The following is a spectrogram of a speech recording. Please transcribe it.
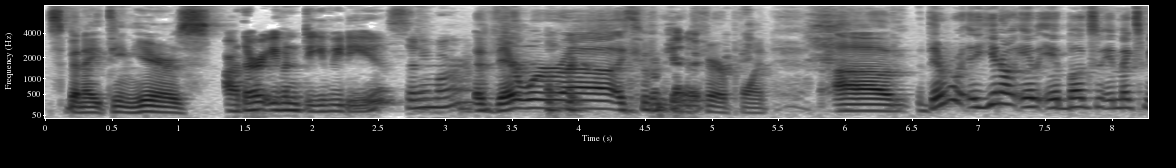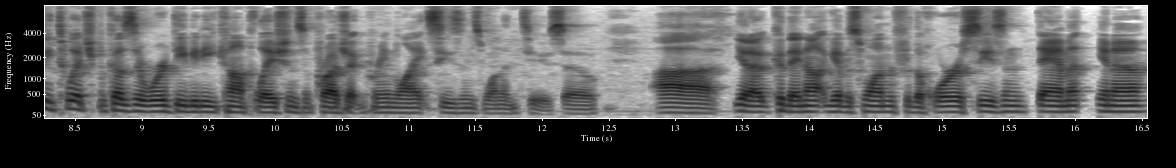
It's been 18 years. Are there even DVDs anymore? There were uh, fair point. Um, there were you know it, it bugs me. It makes me twitch because there were DVD compilations of Project Greenlight seasons one and two. So uh, you know, could they not give us one for the horror season? Damn it! You know,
